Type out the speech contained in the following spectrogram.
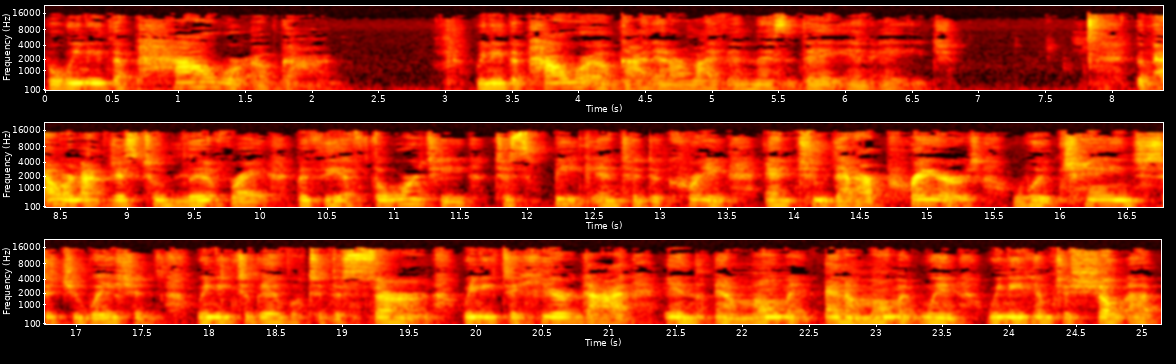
but we need the power of God. We need the power of God in our life in this day and age the power not just to live right, but the authority to speak and to decree and to that our prayers would change situations. We need to be able to discern. We need to hear God in, in a moment, in a moment when we need him to show up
